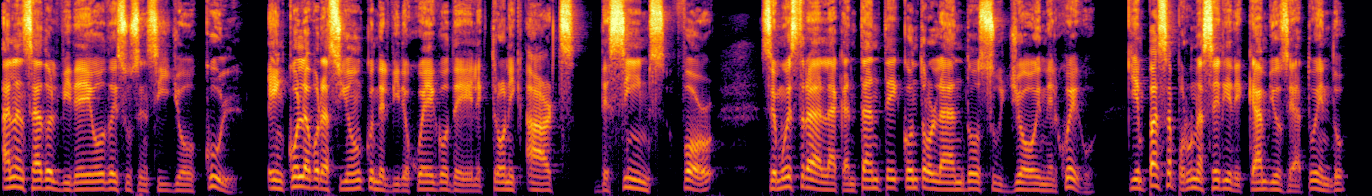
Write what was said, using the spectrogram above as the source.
ha lanzado el video de su sencillo Cool, en colaboración con el videojuego de Electronic Arts The Sims 4 se muestra a la cantante controlando su yo en el juego, quien pasa por una serie de cambios de atuendo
